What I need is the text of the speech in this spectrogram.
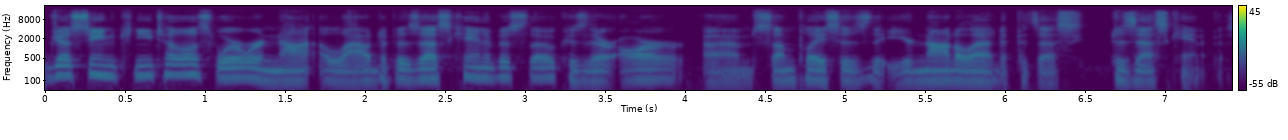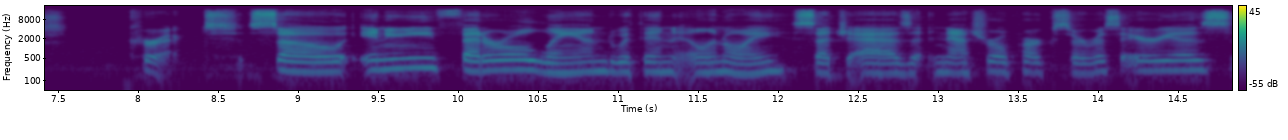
Justine, can you tell us where we're not allowed to possess cannabis, though? Because there are um, some places that you're not allowed to possess possess cannabis. Correct. So, any federal land within Illinois, such as Natural Park Service areas,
